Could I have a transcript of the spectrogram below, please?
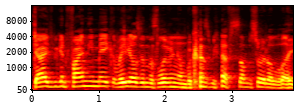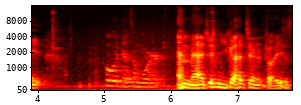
Guys, we can finally make videos in this living room because we have some sort of light. Oh, it doesn't work. Imagine you gotta turn it twice.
